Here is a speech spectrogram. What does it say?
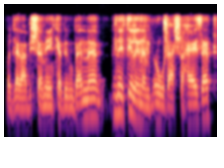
vagy legalábbis reménykedünk benne. Tényleg nem rózsás a helyzet,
